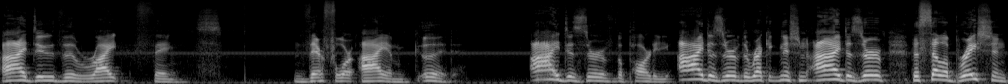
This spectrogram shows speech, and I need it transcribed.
I do the right things. Therefore, I am good. I deserve the party. I deserve the recognition. I deserve the celebration.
